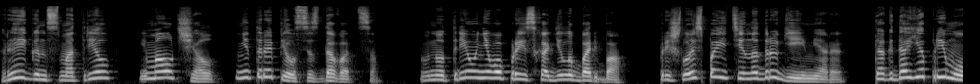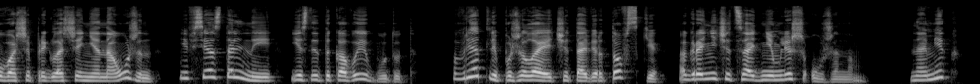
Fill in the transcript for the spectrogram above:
Рейган смотрел и молчал, не торопился сдаваться. Внутри у него происходила борьба. Пришлось пойти на другие меры. Тогда я приму ваше приглашение на ужин и все остальные, если таковые будут. Вряд ли пожилая чита Вертовски ограничится одним лишь ужином. На миг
